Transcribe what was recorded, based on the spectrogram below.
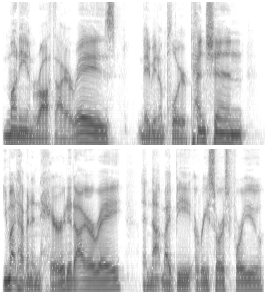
money in Roth IRAs, maybe an employer pension. You might have an inherited IRA, and that might be a resource for you.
